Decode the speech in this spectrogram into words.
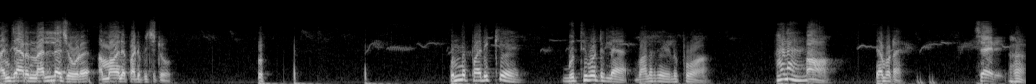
അഞ്ചാറ് നല്ല ചോട് അമ്മാവനെ പഠിപ്പിച്ചിട്ടോ ഒന്ന് പഠിക്കേ ബുദ്ധിമുട്ടില്ല. വളരെ എളുപ്പമാ. ആ ഞാൻ പോട്ടെ. ശരി. ആ.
